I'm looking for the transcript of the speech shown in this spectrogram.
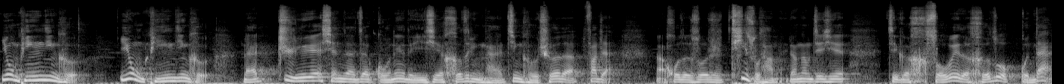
用平行进口，用平行进口来制约现在在国内的一些合资品牌进口车的发展啊，或者说是剔除他们，让他们这些。这个所谓的合作滚蛋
